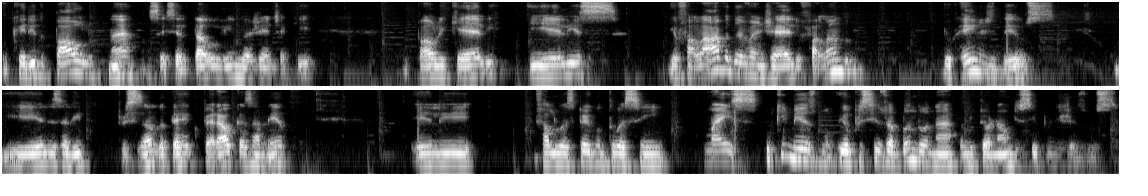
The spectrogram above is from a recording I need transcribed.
o querido Paulo, né? Não sei se ele está ouvindo a gente aqui, Paulo e Kelly, e eles, eu falava do Evangelho, falando do reino de Deus, e eles ali precisando até recuperar o casamento, ele falou, perguntou assim, mas o que mesmo eu preciso abandonar para me tornar um discípulo de Jesus?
